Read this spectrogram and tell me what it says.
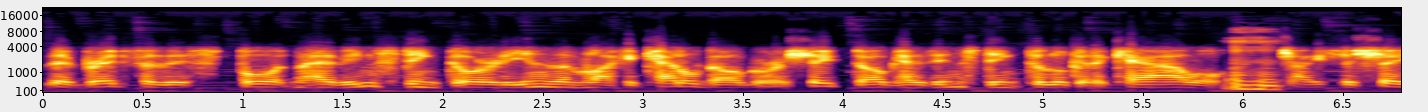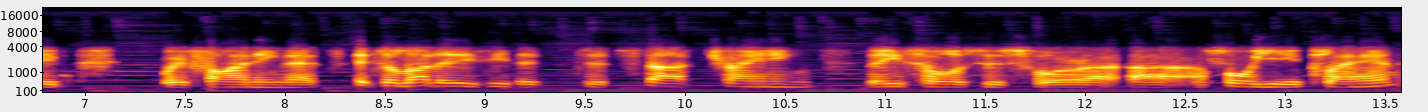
they're bred for this sport and they have instinct already in them, like a cattle dog or a sheep dog has instinct to look at a cow or mm-hmm. chase a sheep, we're finding that it's a lot easier to, to start training these horses for a, a four year plan.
